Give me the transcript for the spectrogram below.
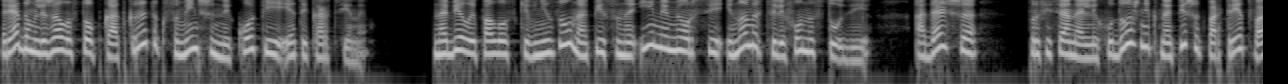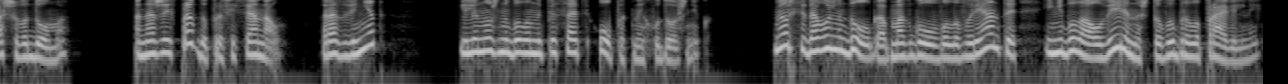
Рядом лежала стопка открыток с уменьшенной копией этой картины. На белой полоске внизу написано имя Мерси и номер телефона студии, а дальше профессиональный художник напишет портрет вашего дома. Она же и вправду профессионал. Разве нет? Или нужно было написать «опытный художник»? Мерси довольно долго обмозговывала варианты и не была уверена, что выбрала правильный.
